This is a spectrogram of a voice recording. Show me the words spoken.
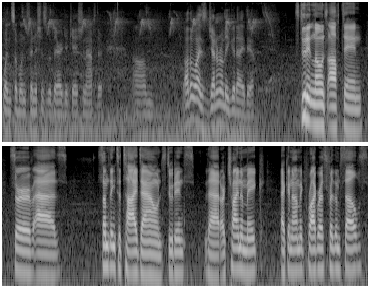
when someone finishes with their education after um, otherwise generally good idea student loans often serve as something to tie down students that are trying to make economic progress for themselves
